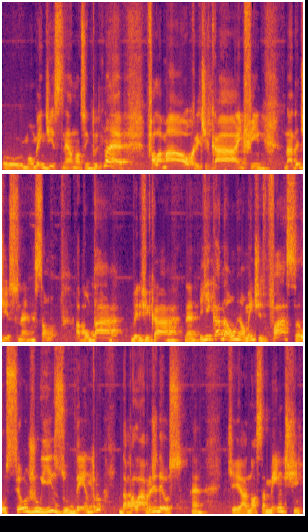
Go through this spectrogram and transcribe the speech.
o irmão bem disse, né? O nosso intuito não é falar mal, criticar, enfim, nada disso, né? São apontar, verificar, né? E que cada um realmente faça o seu juízo dentro da palavra de Deus, né? Que a nossa mente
